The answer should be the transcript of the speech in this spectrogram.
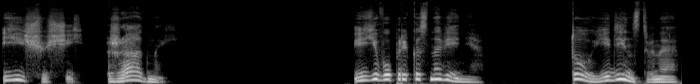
ищущий, жадный. И его прикосновение. То единственное,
